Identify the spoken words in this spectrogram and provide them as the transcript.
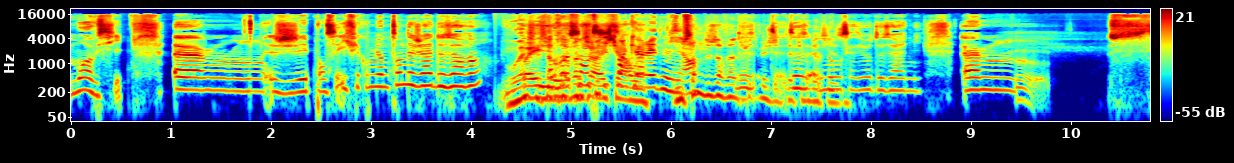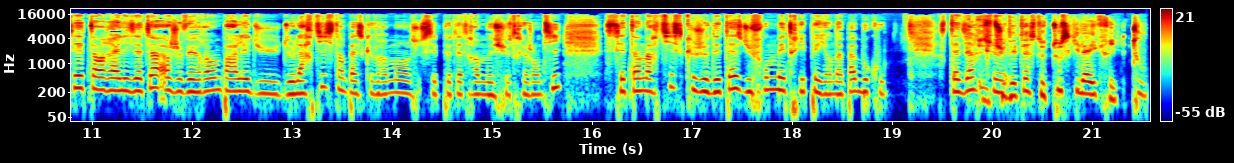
Moi aussi. Euh, j'ai pensé, il fait combien de temps déjà? 2h20 Ouais, il ressenti Ressenti 5h30. Il me hein. semble 2h28, mais j'ai peut-être. Non, ça dure 2h30. Euh, c'est un réalisateur, alors je vais vraiment parler du, de l'artiste, hein, parce que vraiment, c'est peut-être un monsieur très gentil. C'est un artiste que je déteste du fond de mes tripes, et il y en a pas beaucoup. C'est-à-dire que... Tu détestes tout ce qu'il a écrit? Tout.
